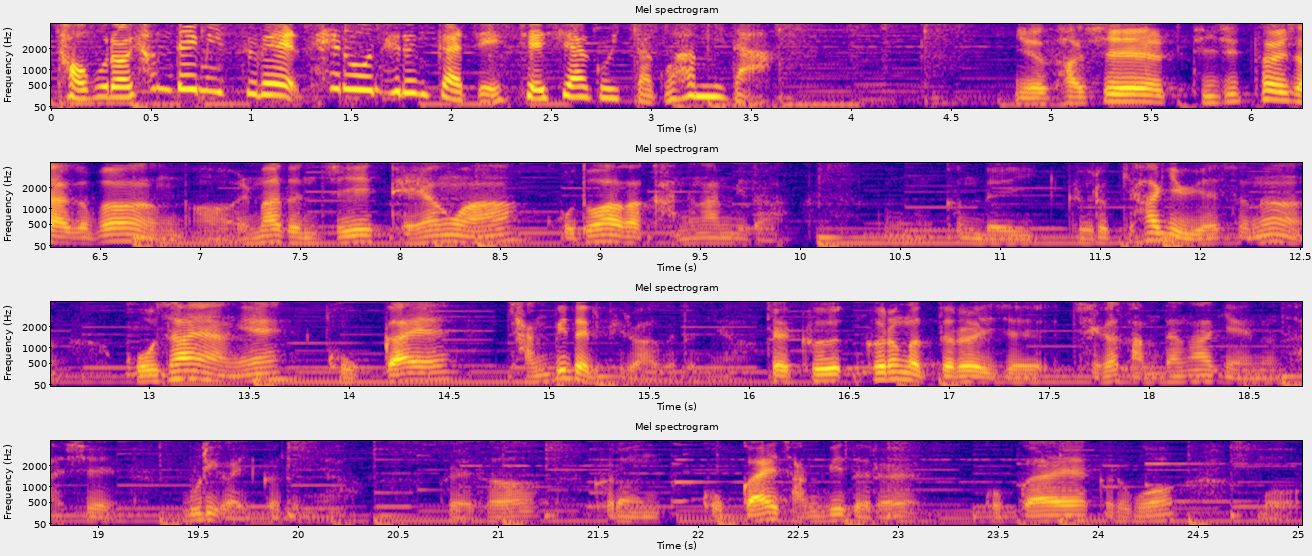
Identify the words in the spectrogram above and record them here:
더불어 현대 미술의 새로운 흐름까지 제시하고 있다고 합니다. 예, 사실 디지털 작업은 어, 얼마든지 대형화, 고도화가 가능합니다. 음, 근데 이- 그렇게 하기 위해서는 고사양의 고가의 장비들이 필요하거든요. 그, 그, 그런 것들을 이제 제가 감당하기에는 사실 무리가 있거든요. 그래서 그런 고가의 장비들을 고가의 그리고 뭐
